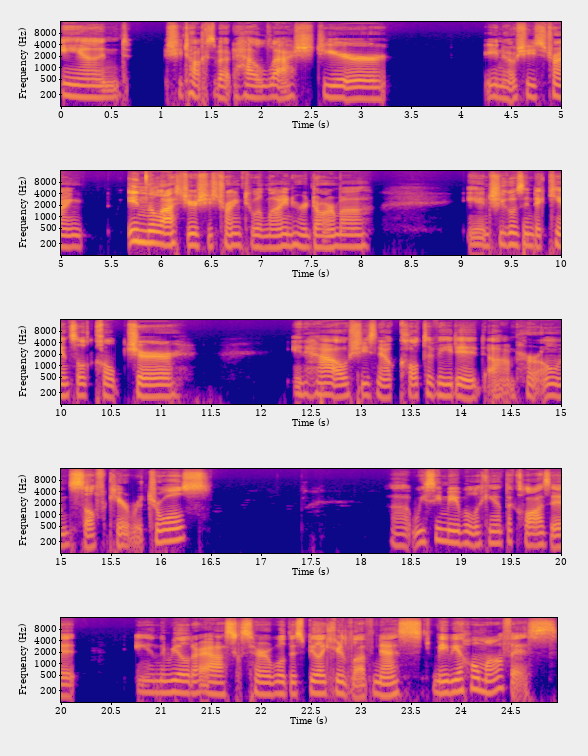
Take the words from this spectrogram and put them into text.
And she talks about how last year, you know, she's trying, in the last year, she's trying to align her Dharma. And she goes into cancel culture and how she's now cultivated um, her own self care rituals uh, we see Mabel looking at the closet, and the realtor asks her, Will this be like your love nest? Maybe a home office?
